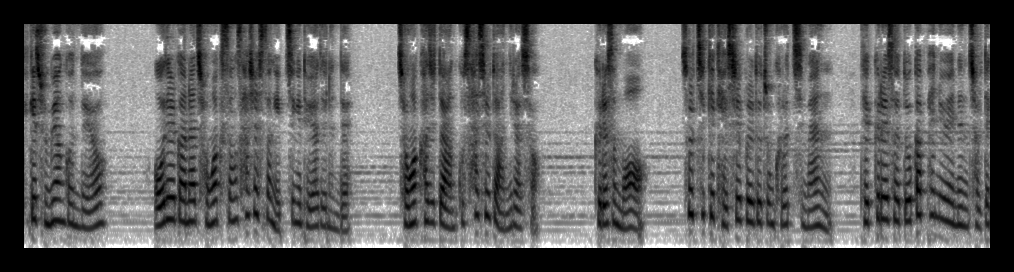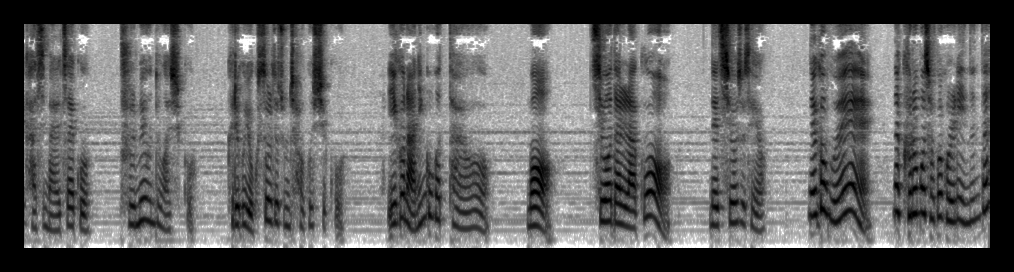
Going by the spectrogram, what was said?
그게 중요한 건데요. 어딜 가나 정확성, 사실성 입증이 돼야 되는데 정확하지도 않고 사실도 아니라서. 그래서 뭐 솔직히 게시글도 좀 그렇지만 댓글에서도 카페뉴에는 절대 가지 말자고 불매운동하시고 그리고 욕설도 좀 적으시고 이건 아닌 것 같아요. 뭐 지워달라고? 네 지워주세요. 내가 왜? 나 그런 거 적을 권리 있는데?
